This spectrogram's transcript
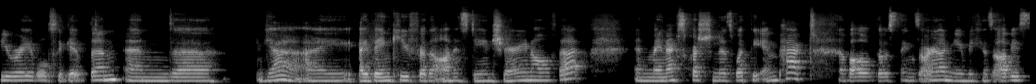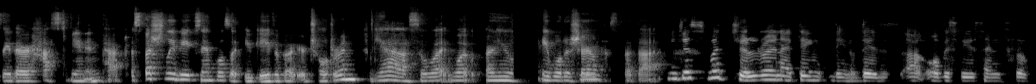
you were able to give them, and uh, yeah, I I thank you for the honesty and sharing all of that. And my next question is what the impact of all of those things are on you because obviously there has to be an impact, especially the examples that you gave about your children. Yeah, so what what are you able to share yeah. with us about that? Just with children, I think you know there's uh, obviously a sense of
